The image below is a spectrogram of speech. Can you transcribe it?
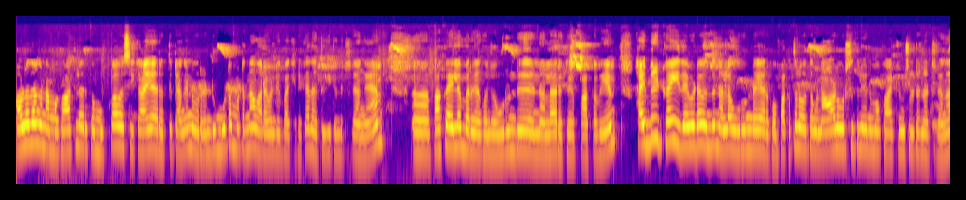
அவ்வளோதாங்க நம்ம காட்டில் இருக்க முக்கால்வாசி காயை அறுத்துட்டாங்க இன்னும் ஒரு ரெண்டு மூட்டை மட்டும்தான் வர வேண்டிய பாக்கி இருக்குது அதை தூக்கிட்டு வந்துட்டுருக்காங்க. இருக்காங்க பாருங்கள் கொஞ்சம் உருண்டு நல்லா இருக்குது பார்க்கவே. ஹைபிரிட் காய் இதை விட வந்து நல்லா உருண்டையாக இருக்கும். பக்கத்தில் ஒருத்தவங்க நாலு வருஷத்துல என்னமோ காய்க்கும்னு சொல்லிட்டு நட்டுருக்காங்க.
